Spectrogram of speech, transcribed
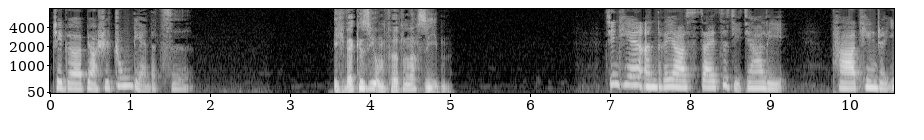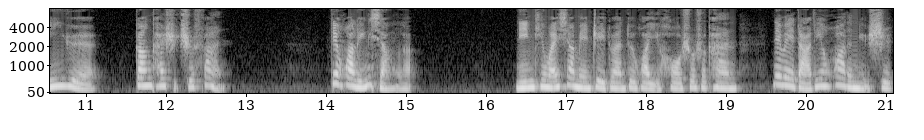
这个表示终点的词。Ich wecke Sie um Viertel nach sieben。今天，安德烈亚斯在自己家里，他听着音乐，刚开始吃饭。电话铃响了。您听完下面这段对话以后，说说看，那位打电话的女士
